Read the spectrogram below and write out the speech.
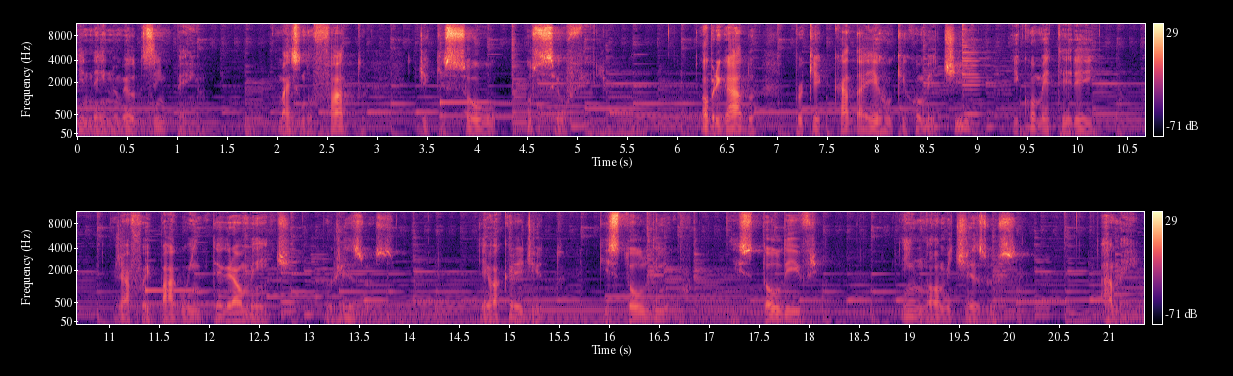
e nem no meu desempenho, mas no fato de que sou o seu filho. Obrigado porque cada erro que cometi e cometerei já foi pago integralmente por Jesus. Eu acredito que estou limpo, estou livre, em nome de Jesus. Amém.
